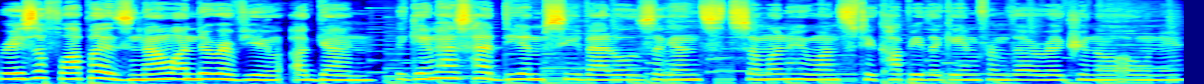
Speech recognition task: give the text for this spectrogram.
Raise a Floppa is now under review again. The game has had DMC battles against someone who wants to copy the game from the original owner,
